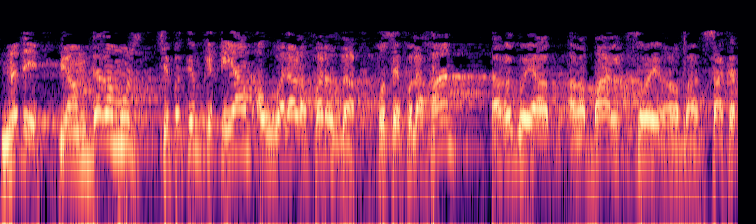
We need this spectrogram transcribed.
نه دی بیا هم دغه موز چې په کوم کې قیام او ولاړه فرض ده خو سیف الله خان هغه گویا هغه بال سوې هغه بال ساکر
